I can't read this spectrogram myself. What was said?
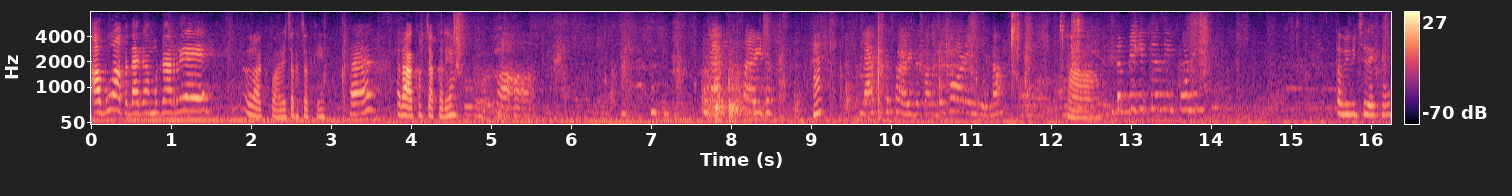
ਆਬੂ ਆਪਦਾ ਕੰਮ ਕਰ ਰਿਹਾ ਏ। ਰੱਖ ਪਾ ਰਿਹਾ ਚੱਕ ਚੱਕ ਕੇ ਹੈ ਰੱਖ ਚੱਕ ਰਿਹਾ ਹਾਂ ਲੈਫਟ ਸਾਈਡ ਹੈ ਲੈਫਟ ਸਾਈਡ ਪਰ ਦਿਖਾਉਣੇ ਨਹੀਂ ਨਾ ਹਾਂ ਡੱਬੇ ਕਿੱਥੇ ਸੀ ਇੱਕਾਂ ਦੀ ਤਵੀ ਪਿੱਛੇ ਦੇਖੋ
